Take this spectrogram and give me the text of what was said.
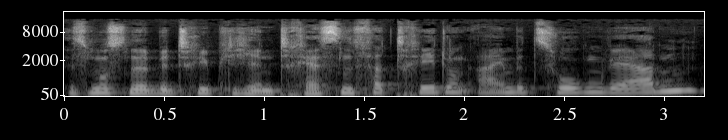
Es muss eine betriebliche Interessenvertretung einbezogen werden.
